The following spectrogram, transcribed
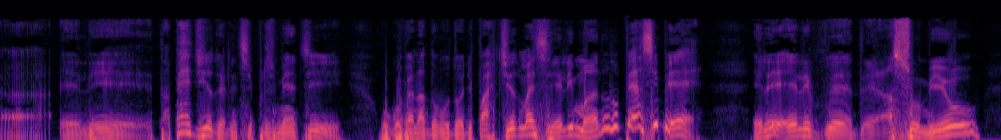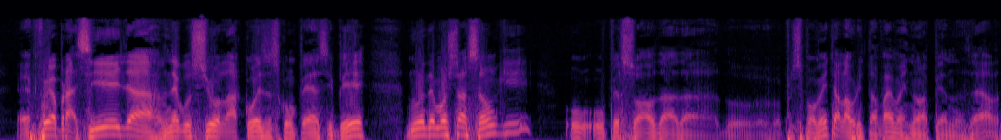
uh, ele está perdido, ele simplesmente o governador mudou de partido, mas ele manda no PSB ele, ele eh, assumiu, eh, foi a Brasília, negociou lá coisas com o PSB, numa demonstração que o, o pessoal da, da do, principalmente a Laurita vai, mas não apenas ela,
